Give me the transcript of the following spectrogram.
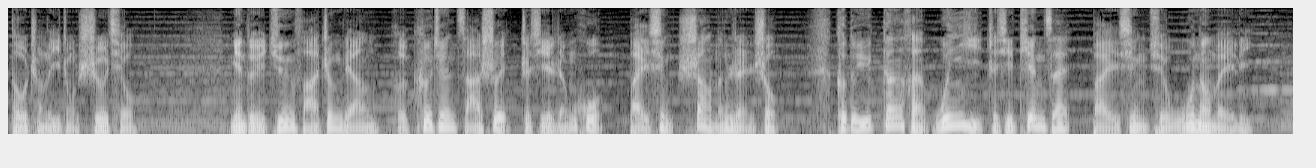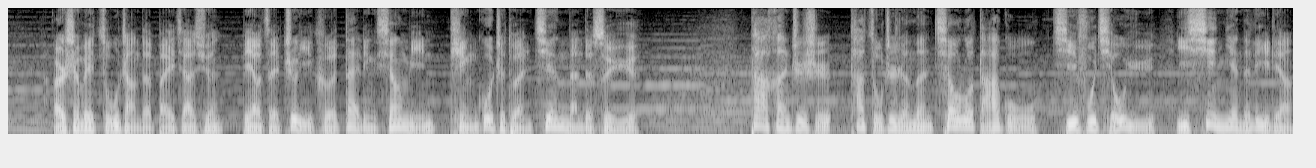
都成了一种奢求。面对军阀征粮和苛捐杂税这些人祸，百姓尚能忍受；可对于干旱、瘟疫这些天灾，百姓却无能为力。而身为族长的白嘉轩，便要在这一刻带领乡民挺过这段艰难的岁月。大旱之时，他组织人们敲锣打鼓、祈福求雨，以信念的力量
